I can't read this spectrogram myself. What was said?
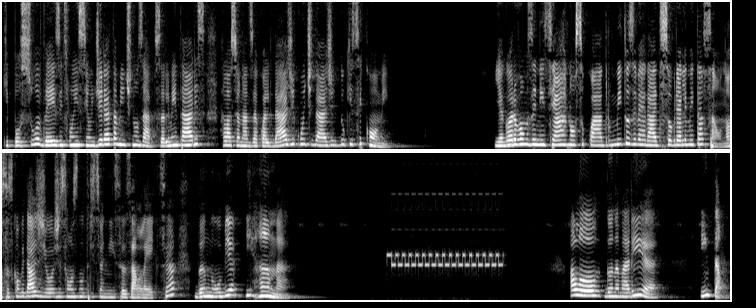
que por sua vez influenciam diretamente nos hábitos alimentares relacionados à qualidade e quantidade do que se come. E agora vamos iniciar nosso quadro Mitos e Verdades sobre Alimentação. Nossas convidadas de hoje são as nutricionistas Alexia, Danúbia e Hanna. Alô, Dona Maria? Então,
